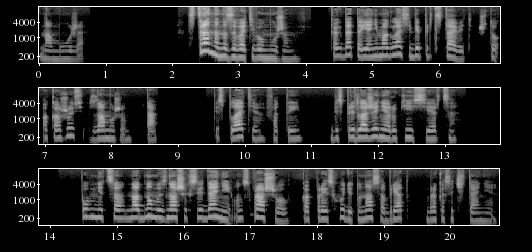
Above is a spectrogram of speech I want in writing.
на мужа. Странно называть его мужем. Когда-то я не могла себе представить, что окажусь замужем. Без платья, фаты, без предложения руки и сердца. Помнится, на одном из наших свиданий он спрашивал, как происходит у нас обряд бракосочетания.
